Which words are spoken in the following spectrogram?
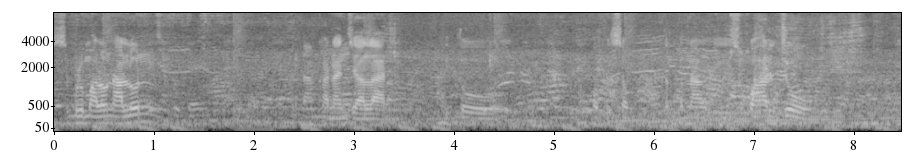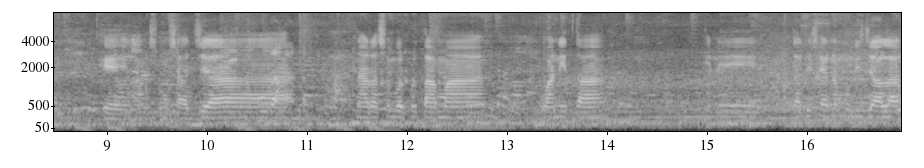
Sebelum alun-alun kanan jalan. Itu coffee shop terkenal di Sukoharjo. Oke langsung saja. Narasumber pertama wanita. Ini tadi saya nemu di jalan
